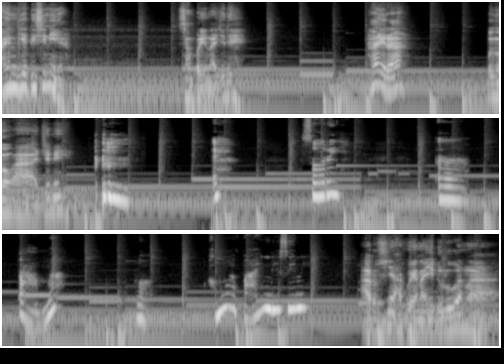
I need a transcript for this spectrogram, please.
Ngapain dia di sini ya? Samperin aja deh. Hai Ra. Bengong aja nih. eh, sorry. Eh, Tama? Loh, kamu ngapain di sini? Harusnya aku yang nanya duluan lah.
